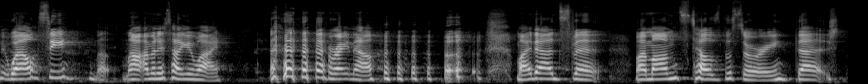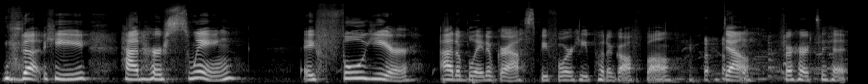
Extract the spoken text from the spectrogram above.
well, see, I'm going to tell you why right now. my dad spent my mom tells the story that, that he had her swing a full year at a blade of grass before he put a golf ball down for her to hit.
